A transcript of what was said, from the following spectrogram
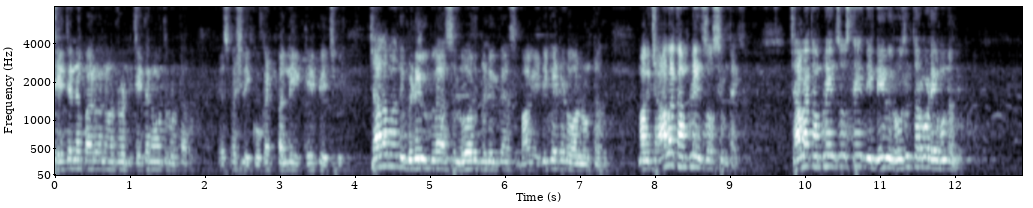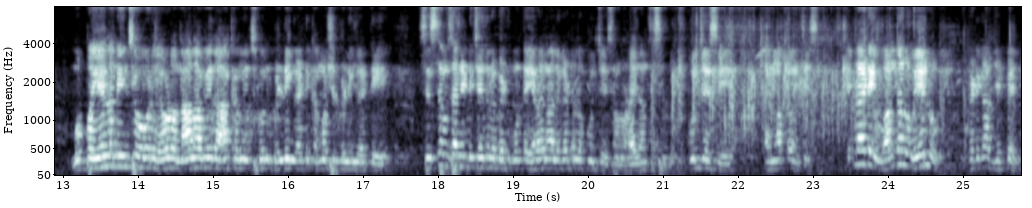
చైతన్యపరమైనటువంటి చైతన్యవంతులు ఉంటారు. ఎస్పెషల్లీ కుకట్పల్లి కేపీహెచ్పి చాలామంది middle class lower middle class బాగా ఎడ్యుకేటెడ్ వాళ్ళు ఉంటారు. మాకు చాలా కంప్లైంట్స్ వస్తుంటాయి. చాలా కంప్లైంట్స్ వస్తే దీన్ని ఏమి రోజుల తరబడి ఏముండదు. ముప్పై ఏళ్ళ నుంచి ఒకడు ఎవడో నాలా మీద ఆక్రమించుకొని బిల్డింగ్ కట్టి కమర్షియల్ బిల్డింగ్ కట్టి సిస్టమ్స్ అన్నిటి చేతిలో పెట్టుకుంటే ఇరవై నాలుగు గంటల్లో కూల్చేసాం వాడు ఐదు అంతస్తులు పెట్టి కూల్చేసి అది మొత్తం ఇచ్చేసి ఇట్లాంటి వందలు వేలు ఒకటిగా చెప్పేది.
